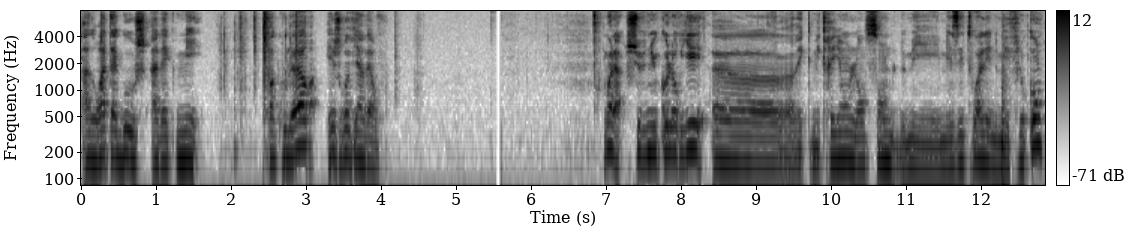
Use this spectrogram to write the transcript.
à droite à gauche avec mes trois couleurs et je reviens vers vous. Voilà, je suis venue colorier euh, avec mes crayons l'ensemble de mes, étoiles et de mes flocons.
